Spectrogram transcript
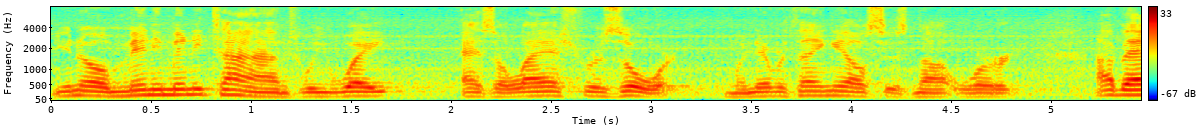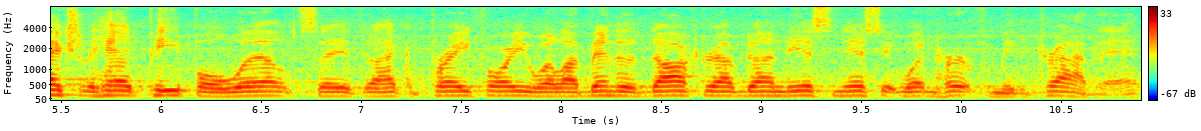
You know, many, many times we wait as a last resort when everything else has not worked I've actually had people, well, say that I could pray for you. Well, I've been to the doctor, I've done this and this. It wouldn't hurt for me to try that.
